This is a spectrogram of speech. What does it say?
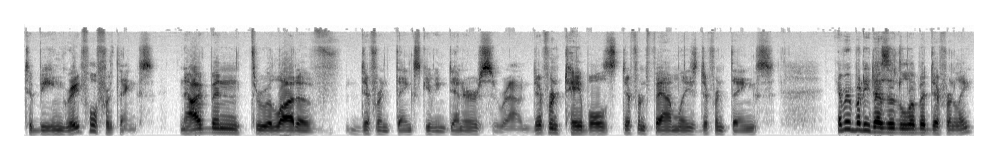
to being grateful for things. Now, I've been through a lot of different Thanksgiving dinners around different tables, different families, different things. Everybody does it a little bit differently.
